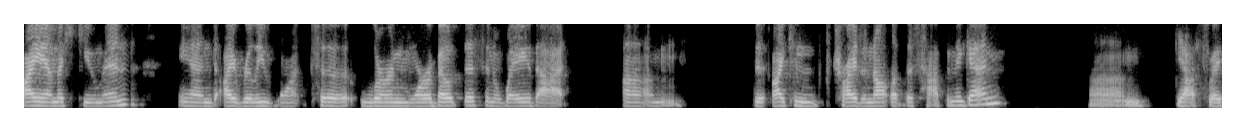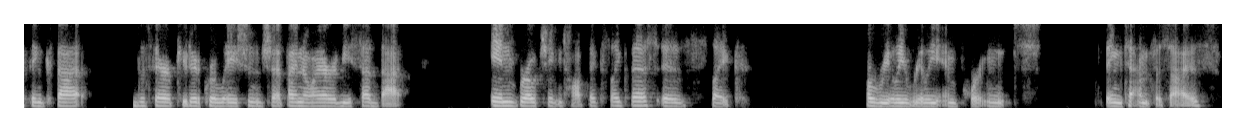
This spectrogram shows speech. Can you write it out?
I am a human and I really want to learn more about this in a way that um, that I can try to not let this happen again. Um, yeah, so I think that the therapeutic relationship, I know I already said that in broaching topics like this is like a really, really important thing to emphasize.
